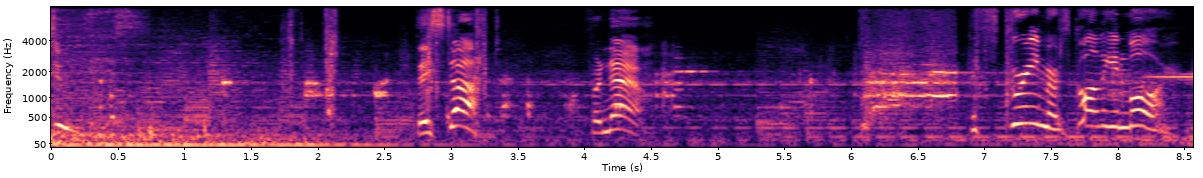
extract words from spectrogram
Do this. They stopped. For now. The Screamer's calling in more.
